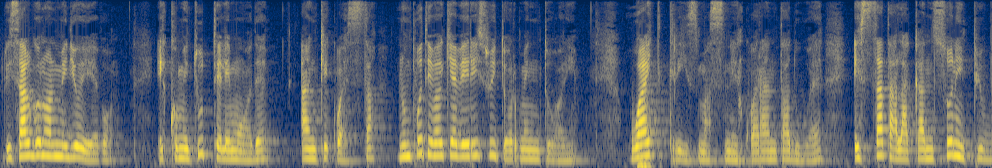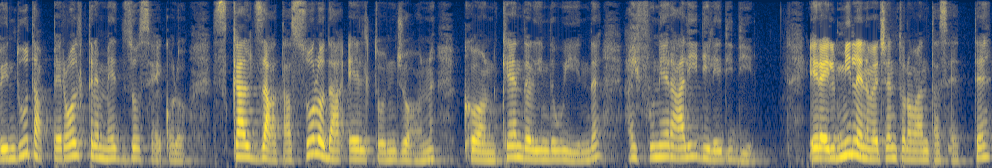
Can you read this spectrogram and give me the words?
risalgono al Medioevo e come tutte le mode, anche questa non poteva che avere i suoi tormentori. White Christmas nel 42 è stata la canzone più venduta per oltre mezzo secolo, scalzata solo da Elton John con Candle in the Wind ai funerali di Lady D. Era il 1997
